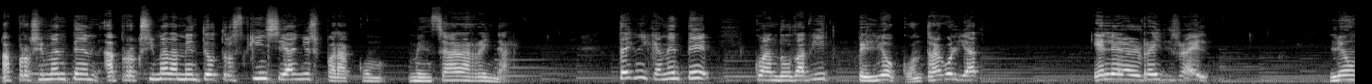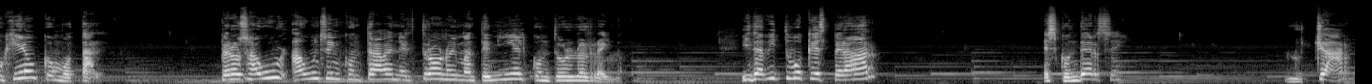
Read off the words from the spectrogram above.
aproximadamente, otros 15 años para comenzar a reinar. Técnicamente, cuando David peleó contra Goliat, él era el rey de Israel. Le ungieron como tal. Pero Saúl aún se encontraba en el trono y mantenía el control del reino. Y David tuvo que esperar, esconderse, luchar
